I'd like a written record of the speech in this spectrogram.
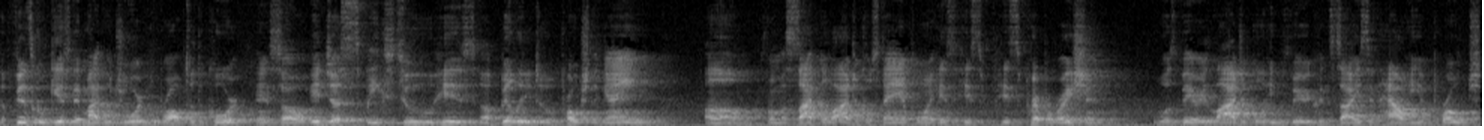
the physical gifts that Michael Jordan brought to the court. And so it just speaks to his ability to approach the game um, from a psychological standpoint. His, his, his preparation was very logical, he was very concise in how he approached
